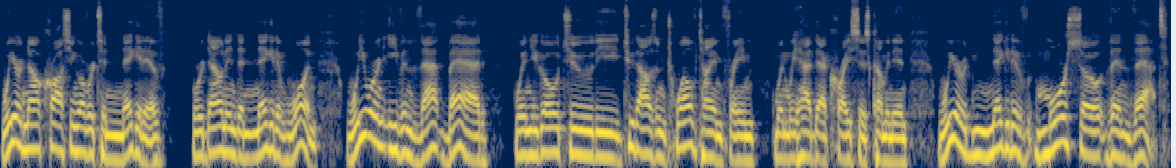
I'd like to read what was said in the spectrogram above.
We are now crossing over to negative we're down into negative one. We weren't even that bad when you go to the 2012 timeframe when we had that crisis coming in. We are negative more so than that.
